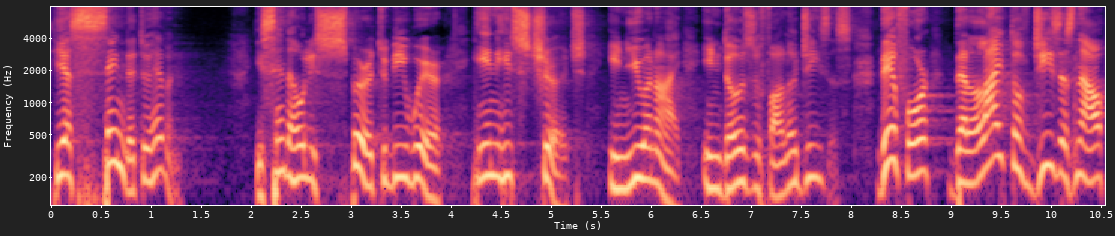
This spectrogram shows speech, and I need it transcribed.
He ascended to heaven. He sent the Holy Spirit to be where? In His church, in you and I, in those who follow Jesus. Therefore, the light of Jesus now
